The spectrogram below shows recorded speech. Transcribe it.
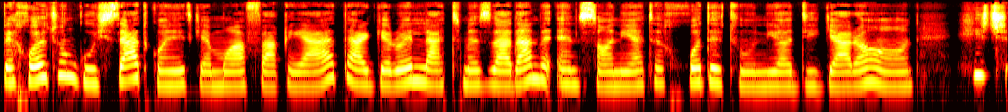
به خودتون گوشزد کنید که موفقیت در گروه لطمه زدن به انسانیت خودتون یا دیگران هیچ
